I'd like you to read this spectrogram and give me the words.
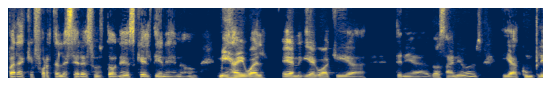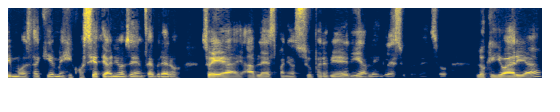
para que fortalecer esos dones que él tiene, ¿no? Mi hija igual, ella llegó aquí a tenía dos años y ya cumplimos aquí en México siete años en febrero. So ella habla español súper bien y habla inglés súper bien. So, lo que yo haría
